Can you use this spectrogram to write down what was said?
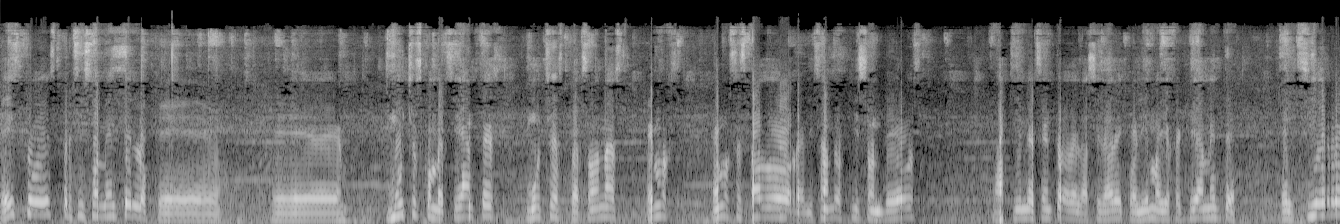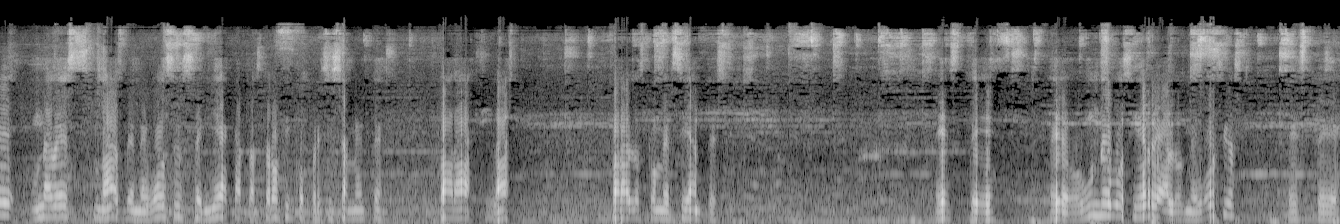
esto es precisamente lo que eh, muchos comerciantes, muchas personas hemos, hemos estado realizando aquí sondeos aquí en el centro de la ciudad de Colima y efectivamente el cierre una vez más de negocios sería catastrófico precisamente para, las, para los comerciantes. Este, un nuevo cierre a los negocios este,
